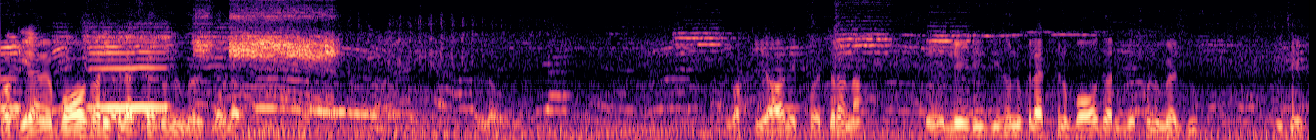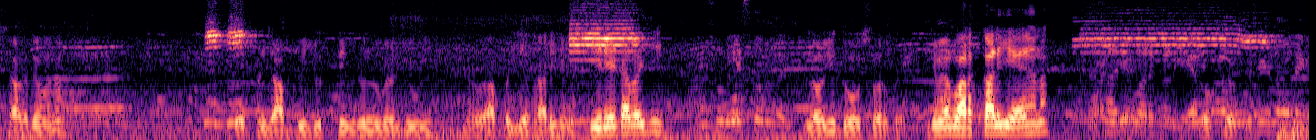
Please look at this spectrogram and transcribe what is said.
ਬਾਕੀ ਐਵੇਂ ਬਹੁਤ ਸਾਰੀ ਕਲੈਕਸ਼ਨ ਤੁਹਾਨੂੰ ਮਿਲ ਜੂ ਨਾ ਲਓ ਜੀ। ਬਾਕੀ ਆਹ ਦੇਖੋ ਇੱਧਰ ਆ ਨਾ ਤੇ ਲੇਡੀਜ਼ ਦੀ ਤੁਹਾਨੂੰ ਕਲੈਕਸ਼ਨ ਬਹੁਤ ਸਾਰੀ ਦੇਖਣ ਨੂੰ ਮਿਲ ਜੂ। ਤੁਸੀਂ ਦੇਖ ਸਕਦੇ ਹੋ ਨਾ ਤੇ ਪੰਜਾਬੀ ਜੁੱਤੀ ਵੀ ਤੁਹਾਨੂੰ ਮਿਲ ਜੂਗੀ। ਆ ਪਈ ਆ ਸਾਰੀ ਹੈ ਕੀ ਰੇਟ ਆ ਬਾਈ ਜੀ? ਲਓ ਜੀ 200 ਰੁਪਏ। ਜਿਵੇਂ ਵਰਕ ਵਾਲੀ ਹੈ ਹਨਾ ਓਕੇ ਓਕੇ।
